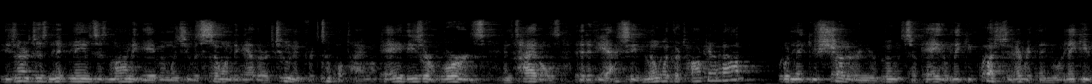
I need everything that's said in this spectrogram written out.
these aren't just nicknames his mommy gave him when she was sewing together a tunic for temple time, okay? These are words and titles that if you actually know what they're talking about, would make you shudder in your boots, okay? It would make you question everything. It would make you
